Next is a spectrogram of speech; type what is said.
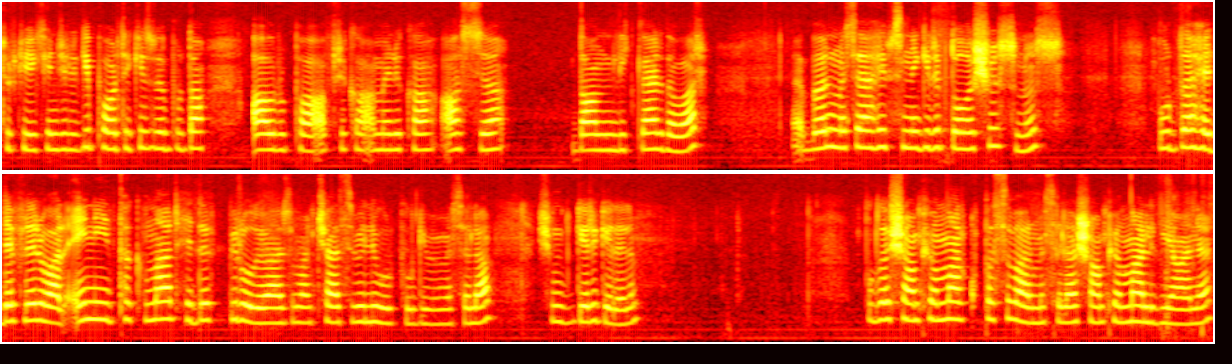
Türkiye 2. Ligi, Portekiz ve burada Avrupa, Afrika, Amerika, Asya'dan ligler de var. Ee, Böyle mesela hepsine girip dolaşıyorsunuz. Burada hedefleri var. En iyi takımlar hedef 1 oluyor her zaman. Chelsea ve Liverpool gibi mesela. Şimdi geri gelelim. Burada Şampiyonlar Kupası var mesela. Şampiyonlar Ligi yani.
